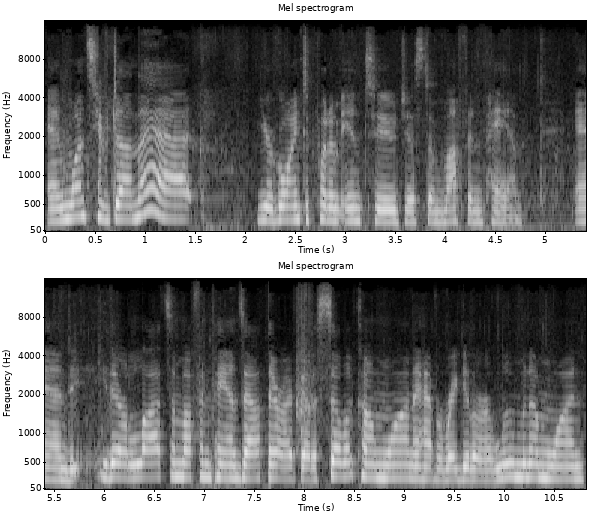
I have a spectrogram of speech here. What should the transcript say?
And once you've done that, you're going to put them into just a muffin pan. And there are lots of muffin pans out there. I've got a silicone one, I have a regular aluminum one,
